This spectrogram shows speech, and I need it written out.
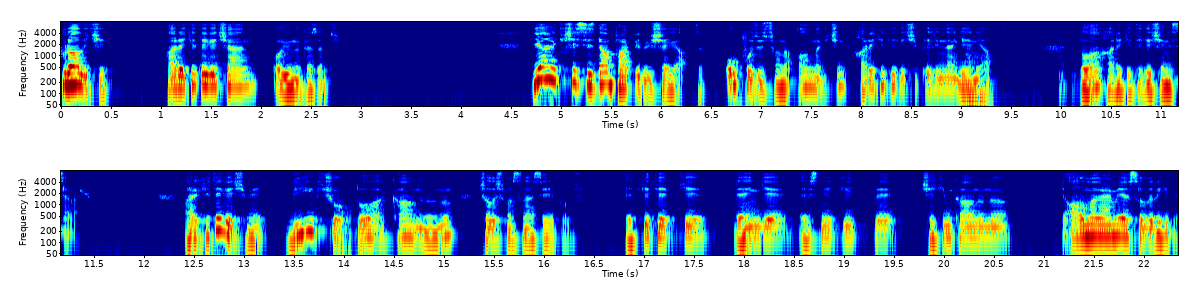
Kural 2. Harekete geçen oyunu kazanır. Diğer kişi sizden farklı bir şey yaptı. O pozisyonu almak için harekete geçip elinden geleni yaptı. Doğa harekete geçeni sever. Harekete geçmek birçok doğa kanununun çalışmasına sebep olur. Etki tepki, denge, esneklik ve çekim kanunu, alma verme yasaları gibi.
